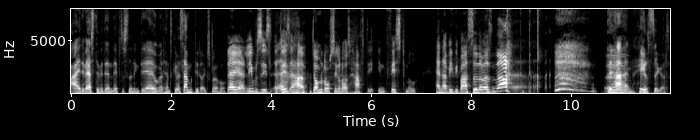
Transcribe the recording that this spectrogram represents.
Ej, det værste ved den eftersidning, det er jo, at han skal være sammen med Glitterik Smørhår. Ja, ja, lige præcis. Ja. Det så har Dumbledore sikkert også haft en fest med. Han har virkelig bare siddet og været sådan, ah! Det har Øh, han, helt sikkert.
